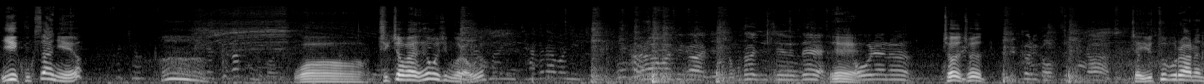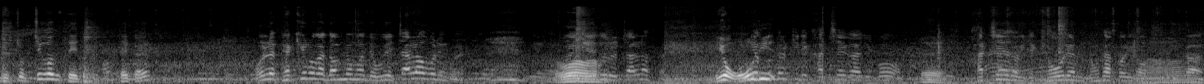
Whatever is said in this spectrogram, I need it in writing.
이게 국산이에요? 와 직접 해오신 거라고요? 할아버지가 이제 농사 지시는데 예. 겨울에는 저 저 일거리가 없으니까 제가 유튜브를 하는데 좀 찍어도 되, 될까요? 원래 100kg가 넘는 건데 위에 잘라버린 거예요. 와 얘들을 잘랐어요. 이거 어디 동료분들끼리 같이 해가지고 예. 같이 해서 이제 겨울에는 농사거리가 없으니까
